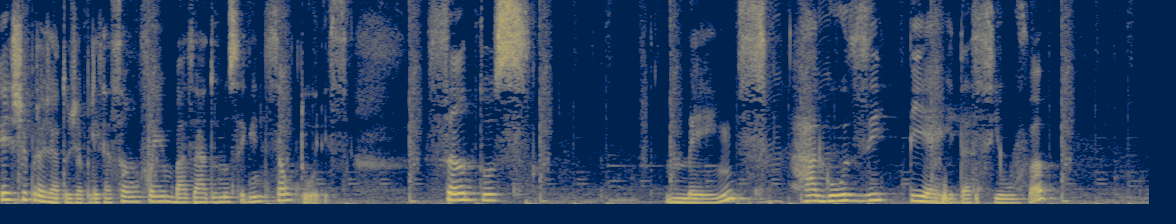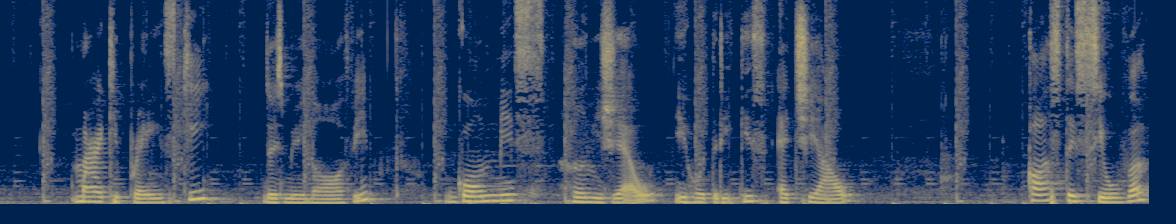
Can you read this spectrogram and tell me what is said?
Este projeto de aplicação foi embasado nos seguintes autores: Santos Mendes, Raguzzi Pierre da Silva, Mark Prensky, 2009, Gomes, Rangel e Rodrigues et al., Costa e Silva,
